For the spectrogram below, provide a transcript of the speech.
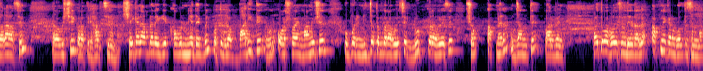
যারা আছেন, তারা অবশ্যই করাতির হাট ছিলেন সেইখানে আপনারা গিয়ে খবর নিয়ে দেখবেন কতগুলো বাড়িতে এবং অসহায় মানুষের উপরে নির্যাতন করা হয়েছে, লুট করা হয়েছে, সব আপনারা জানতে পারবেন। হয়তো বা বলছেন যে, তাহলে আপনি কেন বলতেছেন না?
